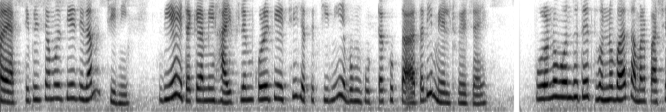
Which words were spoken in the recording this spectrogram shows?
আর এক টেবিল চামচ দিয়ে দিলাম চিনি। দিয়ে এটাকে আমি হাই ফ্লেম করে দিয়েছি যাতে চিনি এবং গুড়টা খুব তাড়াতাড়ি মেল্ট হয়ে যায়। পুরনো বন্ধুদের ধন্যবাদ। আমার পাশে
